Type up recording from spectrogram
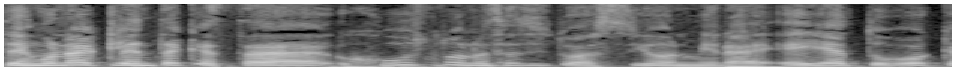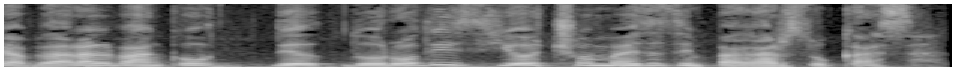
Tengo una cliente que está justo en esa situación. Mira, ella tuvo que hablar al banco, duró 18 meses sin pagar su casa.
